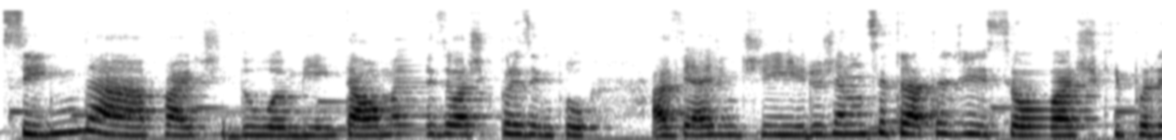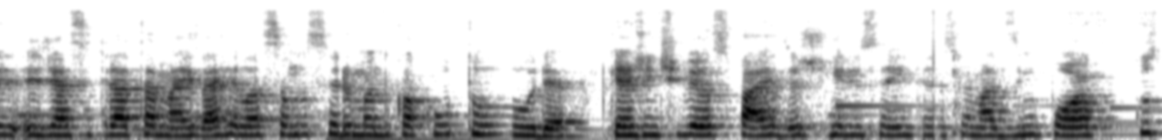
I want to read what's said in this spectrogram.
sim, da parte do ambiental, mas eu acho que, por exemplo, a viagem de Hiro já não se trata disso. Eu acho que por, já se trata mais da relação do ser humano com a cultura. Porque a gente vê os pais da Hiro serem transformados em porcos,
